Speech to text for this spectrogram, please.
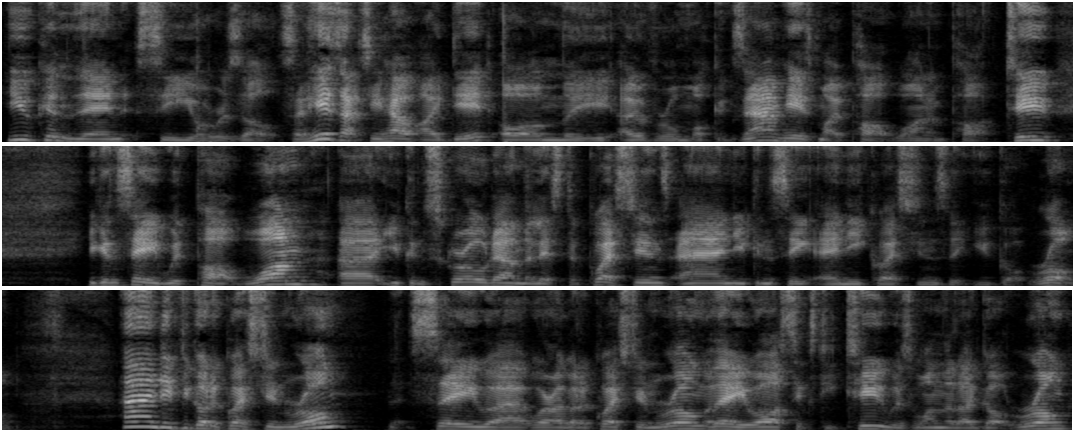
you can then see your results. So here's actually how I did on the overall mock exam. Here's my part one and part two. You can see with part one, uh, you can scroll down the list of questions and you can see any questions that you got wrong. And if you got a question wrong, let's see uh, where I got a question wrong. There you are, 62 was one that I got wrong.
